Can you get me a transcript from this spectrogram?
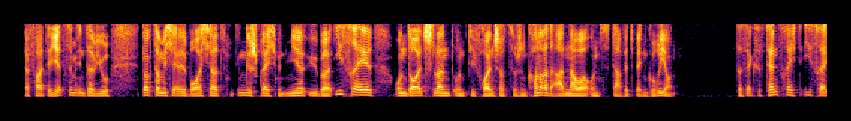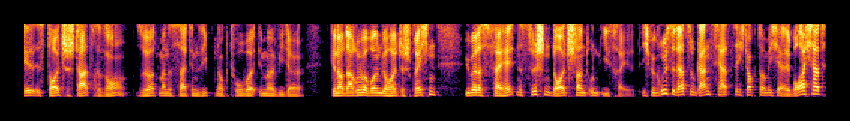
erfahrt ihr jetzt im Interview. Dr. Michael Borchert im Gespräch mit mir über Israel und Deutschland und die Freundschaft zwischen Konrad Adenauer und David Ben-Gurion. Das Existenzrecht Israel ist deutsche Staatsräson, so hört man es seit dem 7. Oktober immer wieder. Genau darüber wollen wir heute sprechen, über das Verhältnis zwischen Deutschland und Israel. Ich begrüße dazu ganz herzlich Dr. Michael Borchert,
